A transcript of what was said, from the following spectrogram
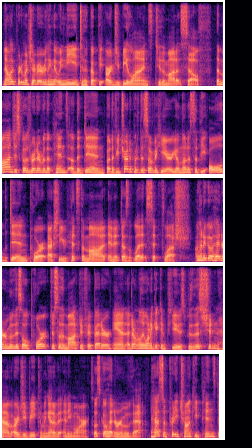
Now we pretty much have everything that we need to hook up the RGB lines to the mod itself. The mod just goes right over the pins of the DIN, but if you try to put this over here, you'll notice that the old DIN port actually hits the mod and it doesn't let it sit flush. I'm gonna go ahead and remove this old port just so the mod could fit better, and I don't really wanna get confused because this shouldn't have RGB coming out of it anymore. So let's go ahead and remove that. It has some pretty chunky pins down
